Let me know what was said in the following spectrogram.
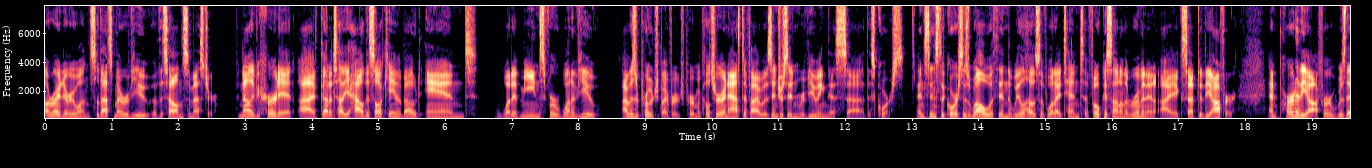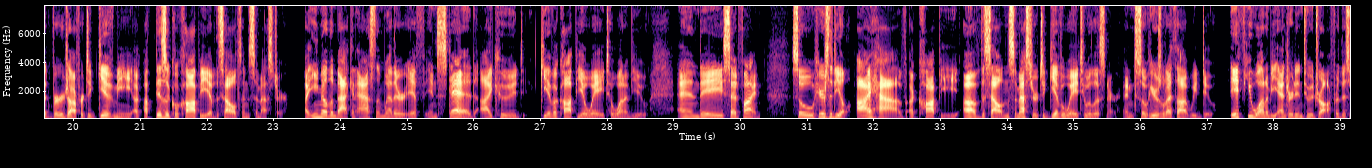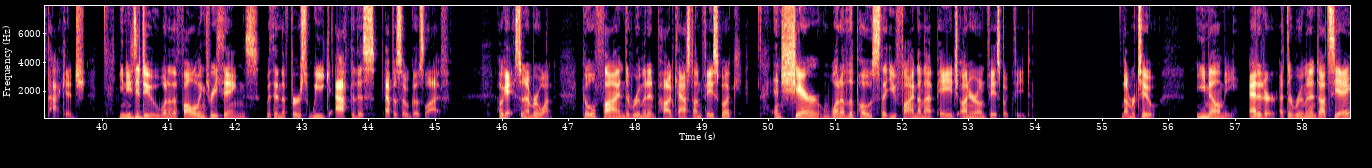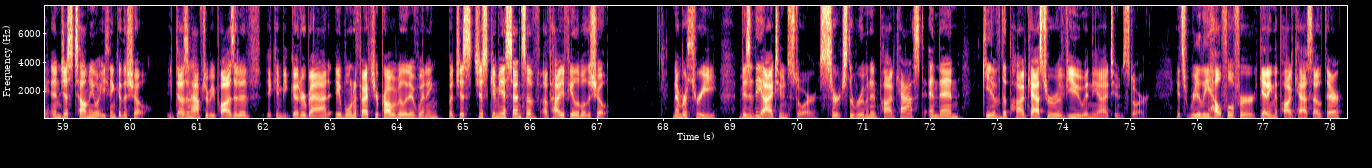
All right, everyone, so that's my review of the Salatin semester. But now that you've heard it, I've got to tell you how this all came about and what it means for one of you. I was approached by Verge Permaculture and asked if I was interested in reviewing this uh, this course. And since the course is well within the wheelhouse of what I tend to focus on on the ruminant, I accepted the offer. And part of the offer was that Verge offered to give me a, a physical copy of the Salatin semester. I emailed them back and asked them whether if instead I could give a copy away to one of you. And they said fine. So here's the deal. I have a copy of the Salatin semester to give away to a listener. And so here's what I thought we'd do. If you want to be entered into a draw for this package, you need to do one of the following three things within the first week after this episode goes live. Okay, so number one, go find the Ruminant Podcast on Facebook and share one of the posts that you find on that page on your own Facebook feed. Number two, email me, editor at theruminant.ca, and just tell me what you think of the show. It doesn't have to be positive. It can be good or bad. It won't affect your probability of winning, but just just give me a sense of, of how you feel about the show. Number three, visit the iTunes store, search the Ruminant Podcast, and then give the podcast a review in the iTunes store. It's really helpful for getting the podcast out there.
